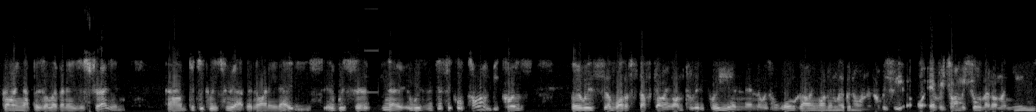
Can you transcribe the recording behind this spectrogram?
growing up as a Lebanese Australian, um, particularly throughout the 1980s, it was, a, you know, it was a difficult time because there was a lot of stuff going on politically and, and there was a war going on in Lebanon. And obviously, every time we saw that on the news,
